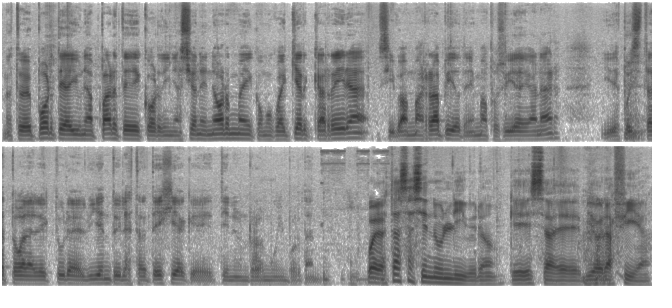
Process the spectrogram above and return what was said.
Nuestro deporte hay una parte de coordinación enorme, como cualquier carrera, si vas más rápido tenés más posibilidad de ganar, y después está toda la lectura del viento y la estrategia que tiene un rol muy importante. Bueno, estás haciendo un libro que es eh, biografía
